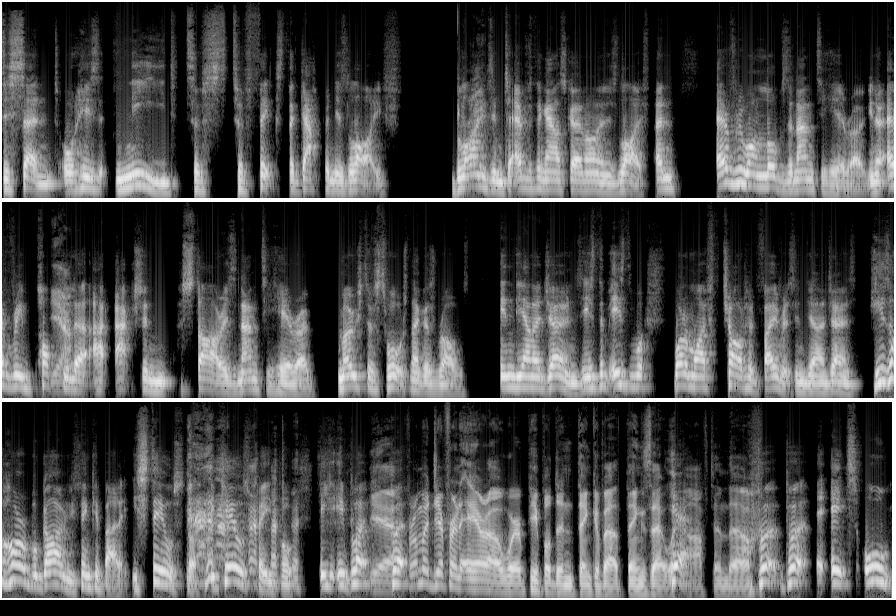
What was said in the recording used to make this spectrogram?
descent or his need to, to fix the gap in his life blinds right. him to everything else going on in his life. And everyone loves an anti-hero. You know, every popular yeah. a- action star is an anti-hero. Most of Schwarzenegger's roles. Indiana Jones is the is the, one of my childhood favorites. Indiana Jones. He's a horrible guy when you think about it. He steals stuff. He kills people. he, he blo- yeah, but, from a different era where people didn't think about things that way yeah, often, though. But but it's all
